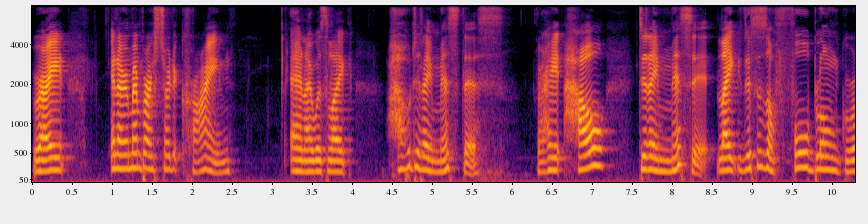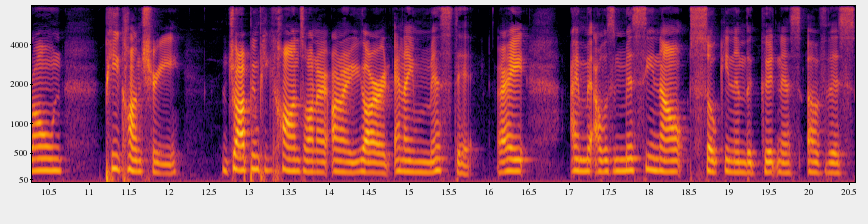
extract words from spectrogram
right? And I remember I started crying and I was like, how did I miss this? Right? How did I miss it? Like this is a full blown grown pecan tree dropping pecans on our on our yard and I missed it, right? I I was missing out soaking in the goodness of this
